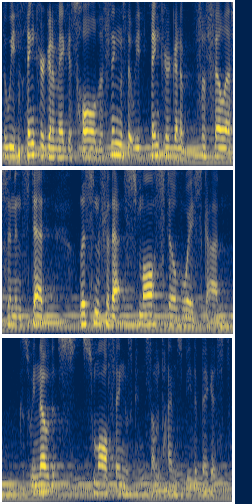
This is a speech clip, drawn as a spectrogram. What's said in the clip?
that we think are going to make us whole, the things that we think are going to fulfill us, and instead listen for that small, still voice, God, because we know that s- small things can sometimes be the biggest.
